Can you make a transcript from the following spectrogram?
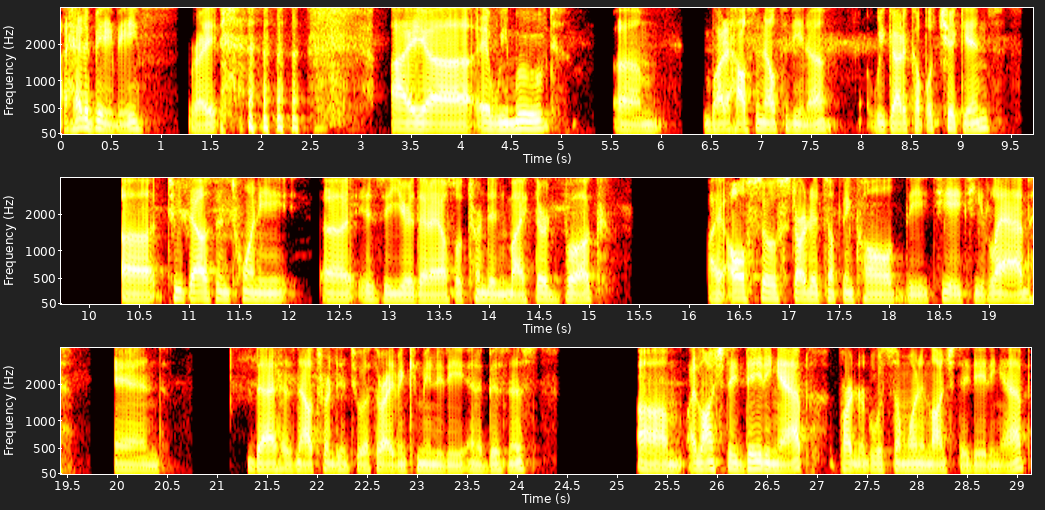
I had a baby, right? I uh, we moved, um, bought a house in Altadena. We got a couple chickens uh, 2020 uh, is the year that I also turned in my third book. I also started something called the TAT Lab, and that has now turned into a thriving community and a business. Um, I launched a dating app, partnered with someone and launched a dating app.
